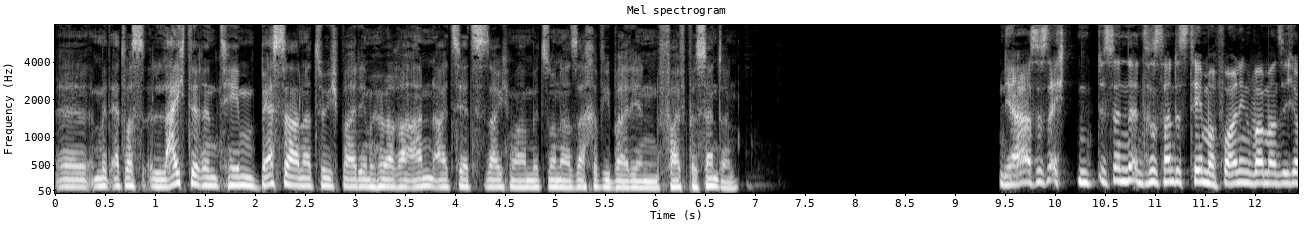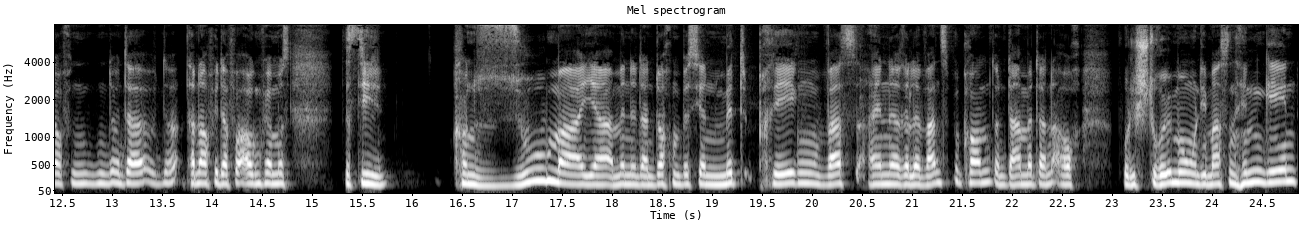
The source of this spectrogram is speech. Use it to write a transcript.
äh, mit etwas leichteren Themen besser natürlich bei dem Hörer an, als jetzt, sag ich mal, mit so einer Sache wie bei den Five Percentern. Ja, es ist echt ist ein interessantes Thema, vor allen Dingen, weil man sich auch unter, dann auch wieder vor Augen führen muss, dass die Konsumer ja am Ende dann doch ein bisschen mitprägen, was eine Relevanz bekommt und damit dann auch, wo die Strömungen und die Massen hingehen.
